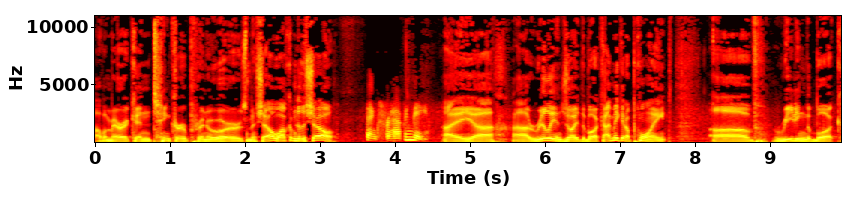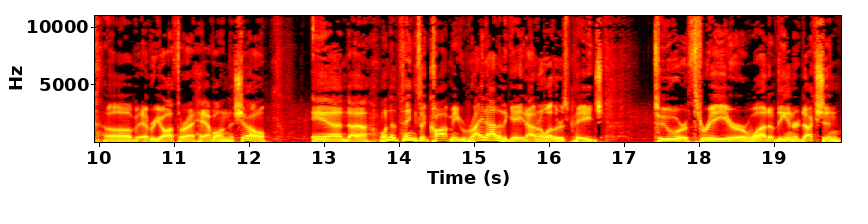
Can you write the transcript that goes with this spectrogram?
of American tinkerpreneurs. Michelle, welcome to the show. Thanks for having me. I uh, uh, really enjoyed the book. I make it a point of reading the book of every author I have on the show. And uh, one of the things that caught me right out of the gate, I don't know whether it's page two or three or what of the introduction,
